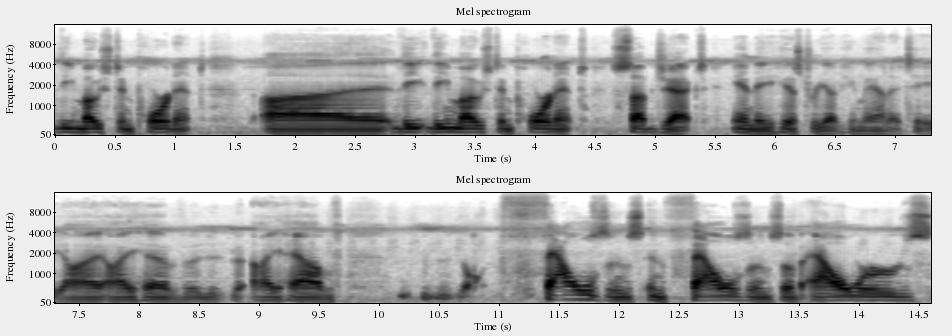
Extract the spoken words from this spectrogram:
the most important uh, the the most important subject in the history of humanity. I, I have I have thousands and thousands of hours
